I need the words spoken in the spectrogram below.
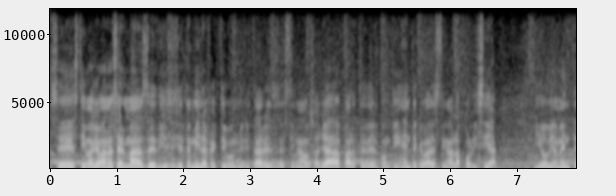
Se estima que van a ser más de 17 mil efectivos militares destinados allá, aparte del contingente que va a destinar la policía y obviamente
